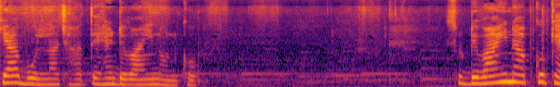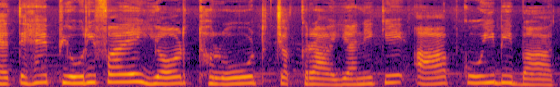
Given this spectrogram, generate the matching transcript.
क्या बोलना चाहते हैं डिवाइन उनको। सो so, डिवाइन आपको कहते हैं प्योरीफाई योर थ्रोट चक्रा यानी कि आप कोई भी बात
